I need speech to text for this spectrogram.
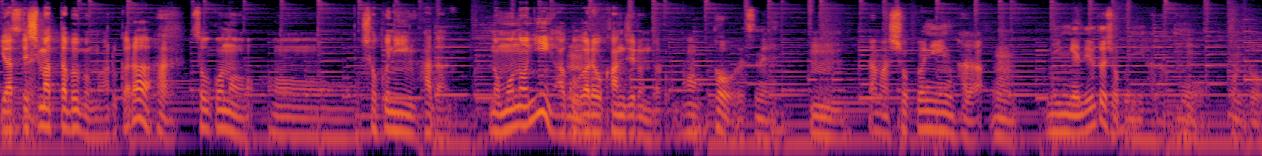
う。やってしままった部分もあるから、はい。そこのお職人肌のものに憧れを感じるんだろうな。そうですね。うん。だからまあ職人肌、うん、人間でいうと職人肌もう本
